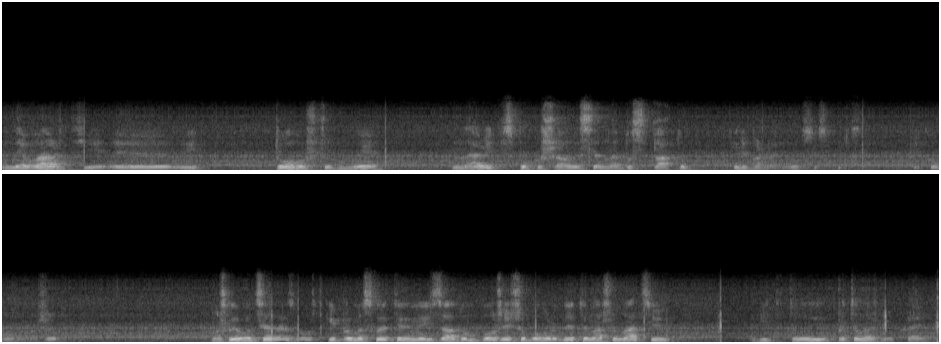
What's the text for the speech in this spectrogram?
не варті е, того, щоб ми навіть спокушалися на достаток ліберального суспільства, в якому ми живемо. Можливо, це знову ж таки промислительний задум Божий, щоб огородити нашу націю від тої протилежної крайності.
